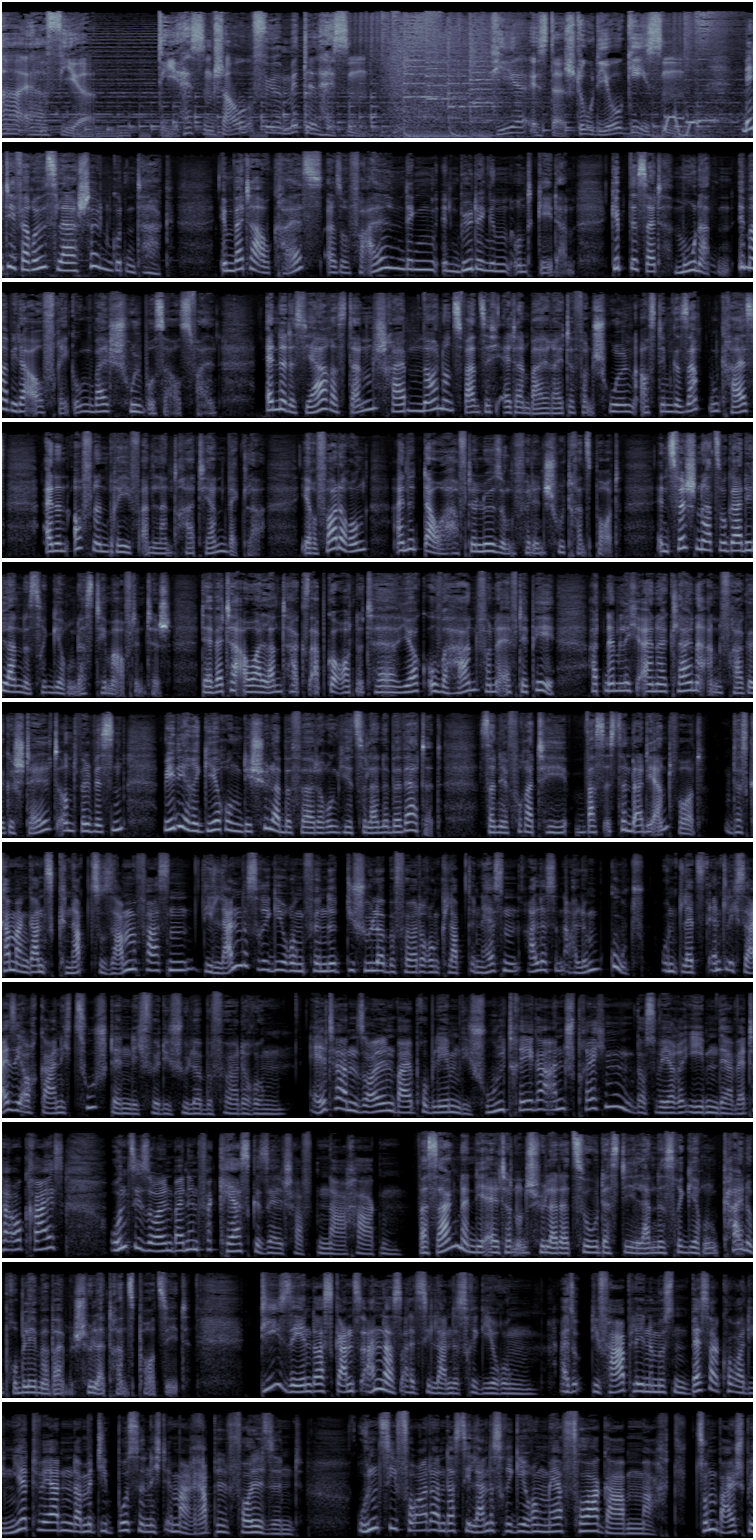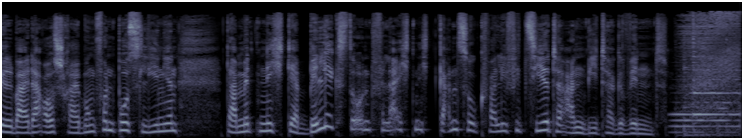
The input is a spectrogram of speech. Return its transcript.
HR4, die Hessenschau für Mittelhessen. Hier ist das Studio Gießen. Betty Verrösler, schönen guten Tag. Im Wetteraukreis, also vor allen Dingen in Büdingen und Gedern, gibt es seit Monaten immer wieder Aufregung, weil Schulbusse ausfallen. Ende des Jahres dann schreiben 29 Elternbeiräte von Schulen aus dem gesamten Kreis einen offenen Brief an Landrat Jan Weckler. Ihre Forderung eine dauerhafte Lösung für den Schultransport. Inzwischen hat sogar die Landesregierung das Thema auf dem Tisch. Der Wetterauer Landtagsabgeordnete Jörg-Uwe Hahn von der FDP hat nämlich eine kleine Anfrage gestellt und will wissen, wie die Regierung die Schülerbeförderung hierzulande bewertet. Sonja Furate, was ist denn da die Antwort? Das kann man ganz knapp zusammenfassen. Die Landesregierung findet, die Schülerbeförderung klappt in Hessen alles in allem gut. Und letztendlich sei sie auch gar nicht zuständig für die Schülerbeförderung. Eltern sollen bei Problemen die Schulträger ansprechen, das wäre eben der Wetteraukreis, und sie sollen bei den Verkehrsgesellschaften nachhaken. Was sagen denn die Eltern und Schüler dazu, dass die Landesregierung keine Probleme beim Schülertransport sieht? Die sehen das ganz anders als die Landesregierung. Also die Fahrpläne müssen besser koordiniert werden, damit die Busse nicht immer rappelvoll sind. Und sie fordern, dass die Landesregierung mehr Vorgaben macht, zum Beispiel bei der Ausschreibung von Buslinien, damit nicht der billigste und vielleicht nicht ganz so qualifizierte Anbieter gewinnt.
